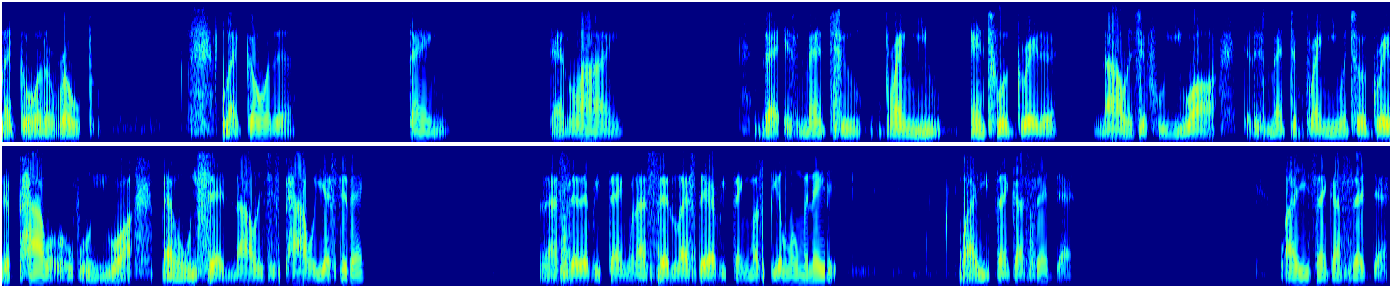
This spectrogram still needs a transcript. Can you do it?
Let go of the rope. Let go of the thing, that line that is meant to bring you into a greater knowledge of who you are that is meant to bring you into a greater power of who you are. Remember we said knowledge is power yesterday? And I said everything, when I said day everything must be illuminated. Why do you think I said that? Why do you think I said that?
